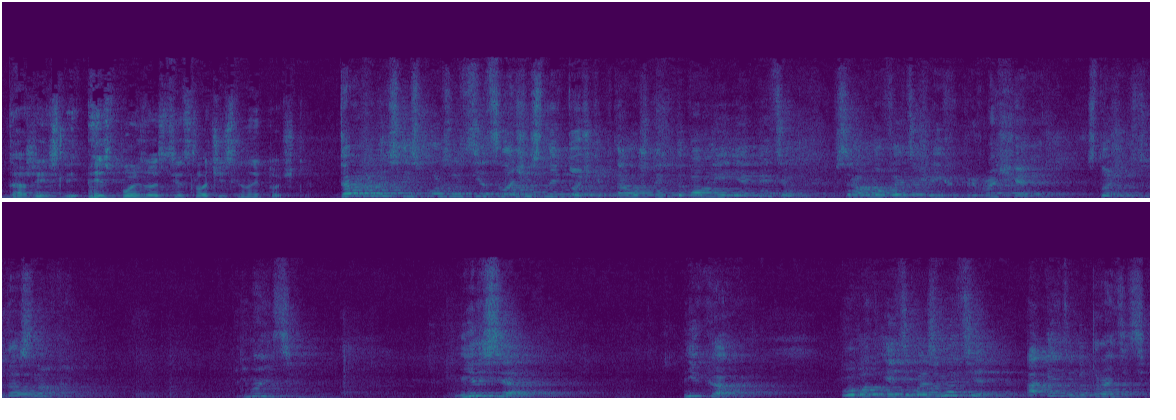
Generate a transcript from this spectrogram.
Даже если использовать все целочисленные точки. Даже если использовать все целочисленные точки, потому что их добавление к этим все равно в эти же их и превращает с точностью до знака. Понимаете? Нельзя. Никак. Вы вот эти возьмете, а это не тратите.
